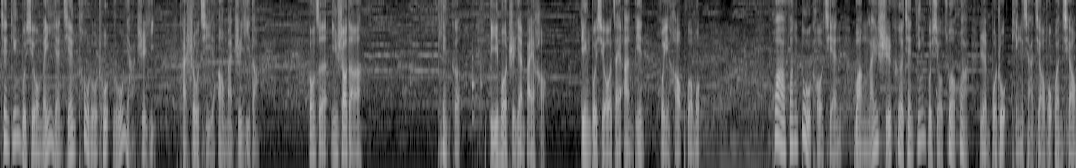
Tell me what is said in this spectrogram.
见丁不秀眉眼间透露出儒雅之意。他收起傲慢之意，道：“公子，您稍等啊。”片刻，笔墨纸砚摆好，丁不朽在岸边挥毫泼墨。画舫渡口前，往来食客见丁不朽作画，忍不住停下脚步观瞧。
